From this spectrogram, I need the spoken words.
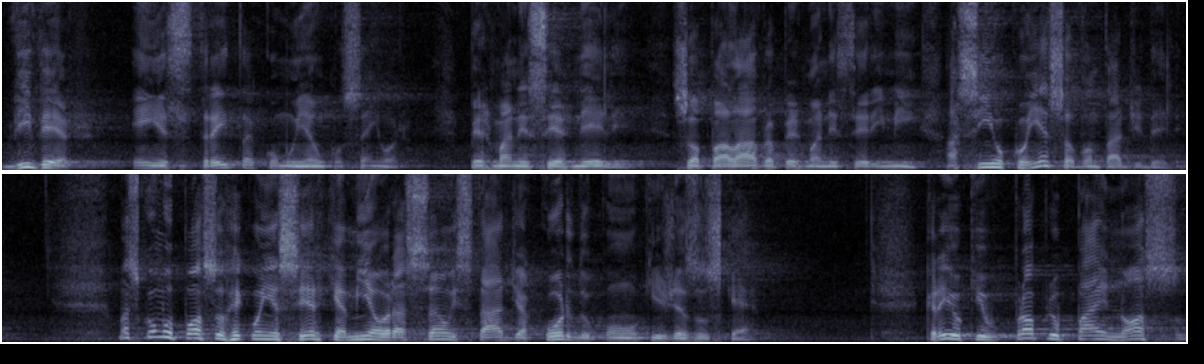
viver em estreita comunhão com o Senhor, permanecer nele, Sua palavra permanecer em mim. Assim eu conheço a vontade dele. Mas como posso reconhecer que a minha oração está de acordo com o que Jesus quer? Creio que o próprio Pai Nosso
